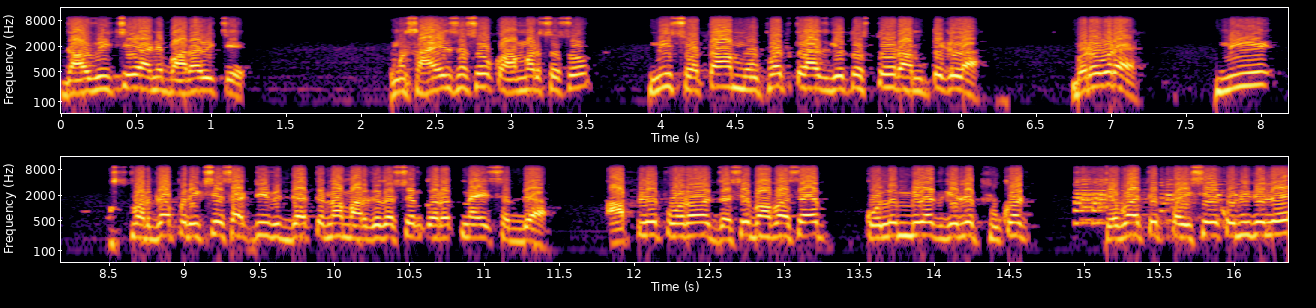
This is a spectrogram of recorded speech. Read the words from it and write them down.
दहावीचे आणि बारावीचे मग सायन्स असो कॉमर्स असो मी स्वतः मोफत क्लास घेत असतो रामटेकला. बरोबर आहे? मी स्पर्धा परीक्षेसाठी विद्यार्थ्यांना मार्गदर्शन करत नाही सध्या. आपले पोरं जसे बाबासाहेब कोलंबियात गेले फुकट तेव्हा ते पैसे कोणी दिले?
